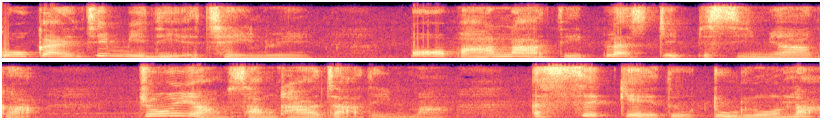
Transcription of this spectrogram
ကိုကင်ကြည့်မိသည့်အချိန်တွင် ပေါ်ပါလာသည့်ပလတ်စတစ်ပစ္စည်းများကကျွန်းရောင်ဆောင်ထားကြသည်မှာအစ်စ်ကဲ့သို့တူလွန်းလာ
